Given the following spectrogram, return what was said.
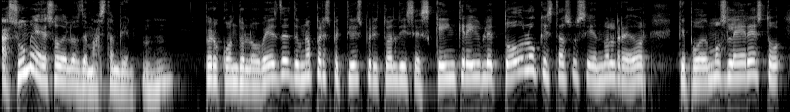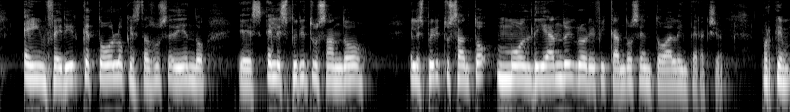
asume eso de los demás también. Pero cuando lo ves desde una perspectiva espiritual, dices, qué increíble todo lo que está sucediendo alrededor, que podemos leer esto e inferir que todo lo que está sucediendo es el Espíritu Santo, el Espíritu Santo moldeando y glorificándose en toda la interacción. Porque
